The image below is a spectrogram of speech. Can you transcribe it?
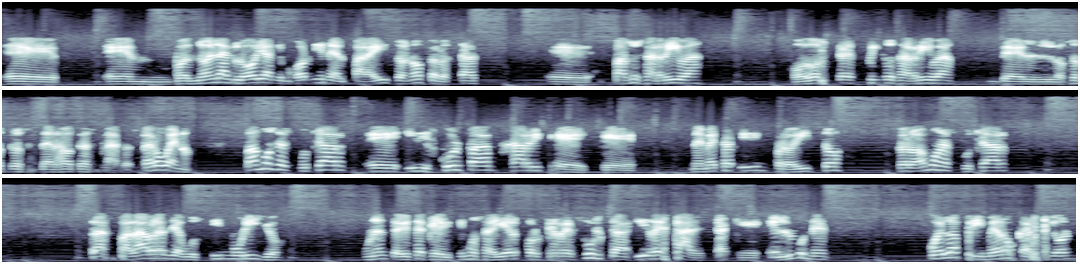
eh, pues no en la gloria, ni mejor ni en el paraíso, ¿no? Pero estás eh, pasos arriba o dos, tres pisos arriba de los otros de las otras plazas. Pero bueno, vamos a escuchar eh, y disculpa Harry que, que me meta a ti de improviso, pero vamos a escuchar las palabras de Agustín Murillo, una entrevista que le hicimos ayer porque resulta y resalta que el lunes fue la primera ocasión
